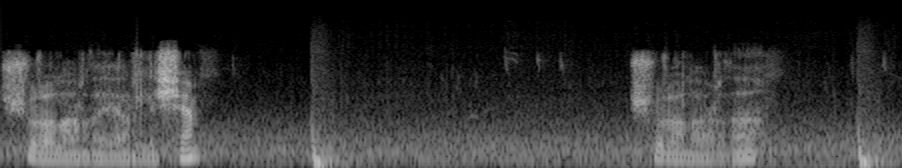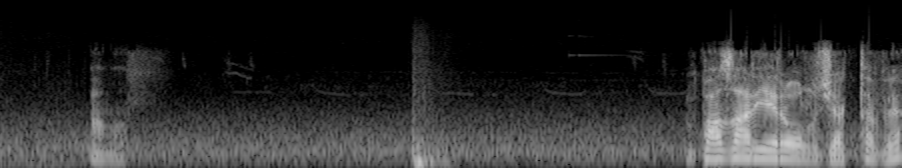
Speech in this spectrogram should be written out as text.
Şuralarda yerleşim. Şuralarda. Tamam. Pazar yeri olacak tabi.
